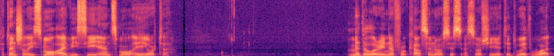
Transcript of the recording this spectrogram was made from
potentially small IVC and small aorta. Medullary nephrocalcinosis associated with what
